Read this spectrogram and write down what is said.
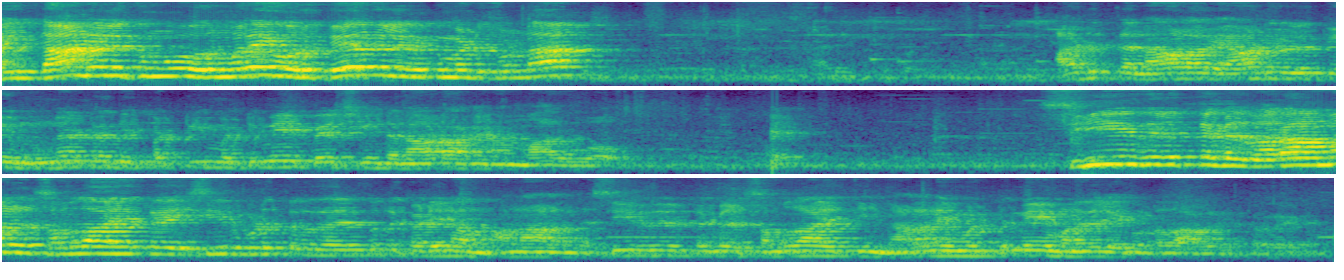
ஐந்தாண்டுகளுக்கு ஒரு முறை ஒரு தேர்தல் இருக்கும் என்று சொன்னால் அடுத்த நாலரை ஆண்டுகளுக்கு முன்னேற்றத்தை பற்றி மட்டுமே பேசுகின்ற நாடாக நாம் மாறுவோம். சீர்திருத்தங்கள் வராமல் சமுதாயத்தை சீர்படுத்துவது என்பது கடினம். ஆனால் அந்த சீர்திருத்தங்கள் சமுதாயத்தின் நலனை மட்டுமே மனதிலே கொண்டதாக இருக்க வேண்டும்.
